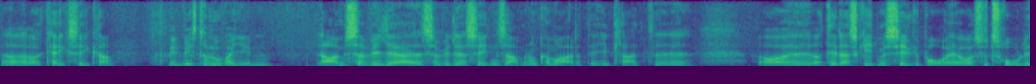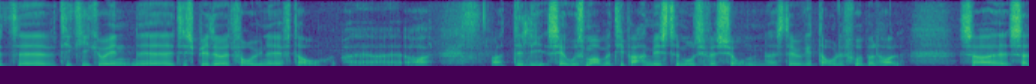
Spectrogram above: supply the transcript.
og, kan ikke se kampen. Men hvis du nu var hjemme? Ja, så, vil jeg, så vil jeg se den sammen med nogle kammerater, det er helt klart. Og, øh, og det, der er sket med Silkeborg, er også utroligt. Øh, de gik jo ind, øh, de spillede jo et forrygende efterår, og, og det ser ud som om, at de bare har mistet motivationen. Altså, det er jo ikke et dårligt fodboldhold. Så, så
